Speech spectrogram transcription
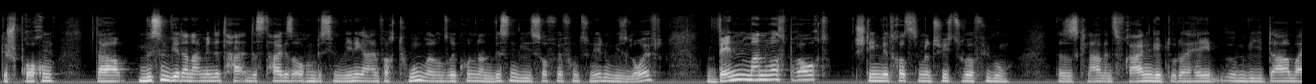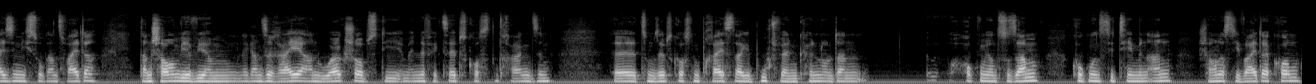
gesprochen. Da müssen wir dann am Ende des Tages auch ein bisschen weniger einfach tun, weil unsere Kunden dann wissen, wie die Software funktioniert und wie sie läuft. Wenn man was braucht, stehen wir trotzdem natürlich zur Verfügung. Das ist klar, wenn es Fragen gibt oder hey, irgendwie da weiß ich nicht so ganz weiter, dann schauen wir, wir haben eine ganze Reihe an Workshops, die im Endeffekt selbstkostentragend sind, äh, zum Selbstkostenpreis da gebucht werden können und dann äh, hocken wir uns zusammen, gucken uns die Themen an, schauen, dass die weiterkommen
